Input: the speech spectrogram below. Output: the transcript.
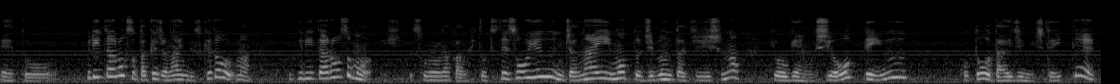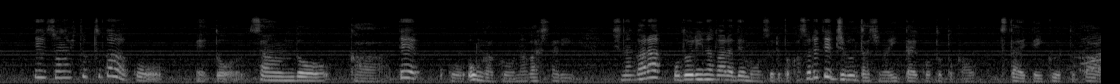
えー、とフリーターローソだけじゃないんですけど、まあ、フリーターローソもその中の一つでそういうんじゃないもっと自分たち自身の表現をしようっていうことを大事にしていてでその一つがこう、えー、とサウンドカーでこう音楽を流したりしながら踊りながらデモをするとかそれで自分たちの言いたいこととかを伝えていくとか。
